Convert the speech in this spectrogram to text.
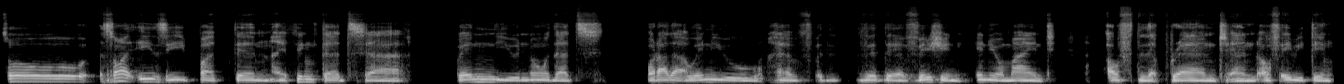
So it's not easy, but then I think that uh, when you know that or rather when you have the, the vision in your mind of the brand and of everything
